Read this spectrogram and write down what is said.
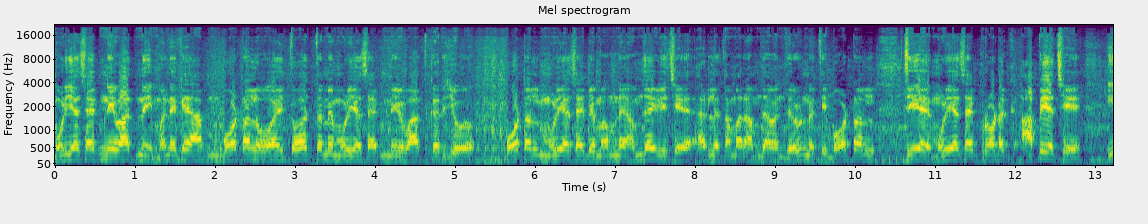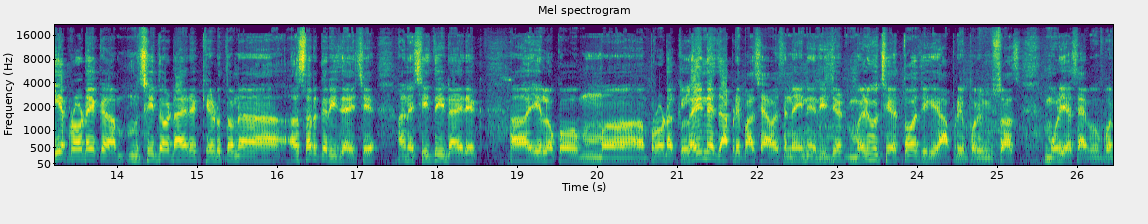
મૂળિયા સાહેબની વાત નહીં, મને કે આ બોટલ હોય તો જ તમે મૂળિયા સાહેબની વાત કરજો. બોટલ મૂળિયા સાહેબે અમને સમજાવી છે, એટલે તમારે સમજાવવાની જરૂર નથી. બોટલ જે મૂળિયા સાહેબ પ્રોડક્ટ આપે છે, એ પ્રોડક્ટ સીધો ડાયરેક્ટ ખેડૂતોને અસર કરી જાય છે અને સીધી ડાયરેક્ટ એ લોકો પ્રોડક્ટ લઈને જ આપણી પાસે આવે છે ને એને રિઝલ્ટ મળ્યું છે તો જ એ આપણી ઉપર વિશ્વાસ મૂળિયા સાહેબ ઉપર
